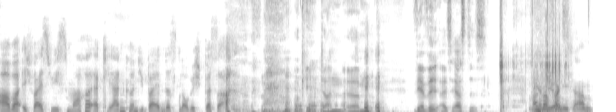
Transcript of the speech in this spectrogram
aber ich weiß, wie ich es mache. Erklären können die beiden das, glaube ich, besser. Okay, dann ähm, wer will als erstes? Ja, dann Andreas. fange ich an.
